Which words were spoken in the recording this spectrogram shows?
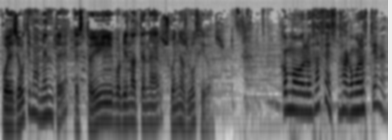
Pues yo últimamente estoy volviendo a tener sueños lúcidos. ¿Cómo los haces? O sea, ¿cómo los tienes?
